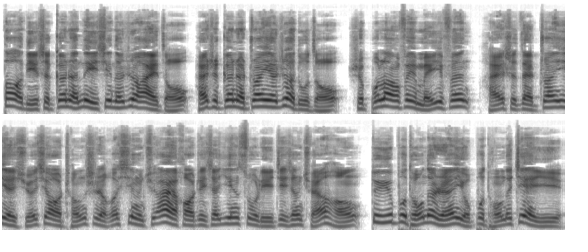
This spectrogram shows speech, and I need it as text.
到底是跟着内心的热爱走，还是跟着专业热度走？是不浪费每一分，还是在专业、学校、城市和兴趣爱好这些因素里进行权衡？对于不同的人有不同的建议，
